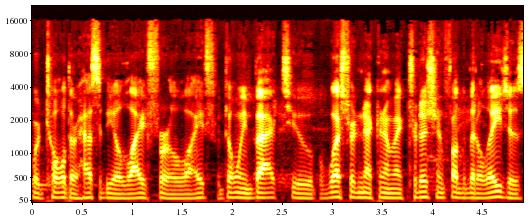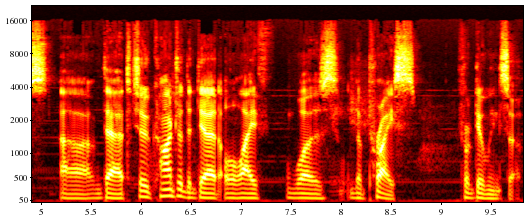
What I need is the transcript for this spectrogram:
We're told there has to be a life for a life. Going back to Western necromantic tradition from the Middle Ages, uh, that to conjure the dead, a life was the price for doing so.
